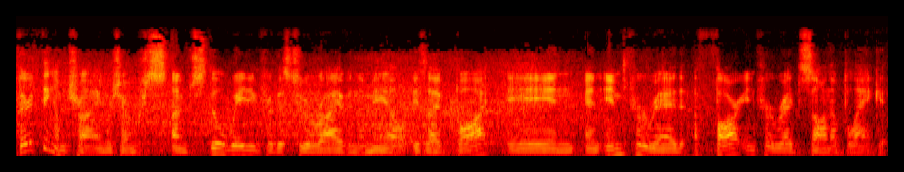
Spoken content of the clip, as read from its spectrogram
third thing I'm trying, which I'm I'm still waiting for this to arrive in the mail, is I bought an an infrared, a far infrared sauna blanket.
